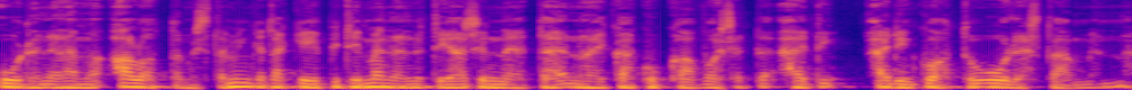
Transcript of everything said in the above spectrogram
uuden elämän aloittamista. Minkä takia piti mennä nyt ihan sinne, että no ei kai kukaan voisi, että äidin, äidin kohtuu uudestaan mennä.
